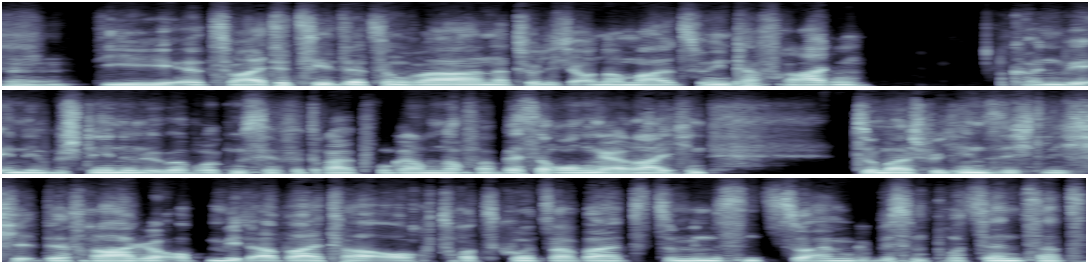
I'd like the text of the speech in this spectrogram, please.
Mhm. Die äh, zweite Zielsetzung war natürlich auch nochmal zu hinterfragen, können wir in den bestehenden Überbrückungshilfe 3 Programmen noch Verbesserungen erreichen. Zum Beispiel hinsichtlich der Frage, ob Mitarbeiter auch trotz Kurzarbeit zumindest zu einem gewissen Prozentsatz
